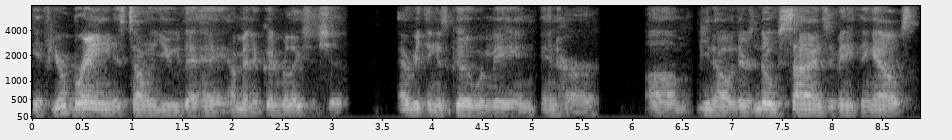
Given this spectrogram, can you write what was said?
if your brain is telling you that hey, I'm in a good relationship, everything is good with me and, and her, um, you know, there's no signs of anything else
